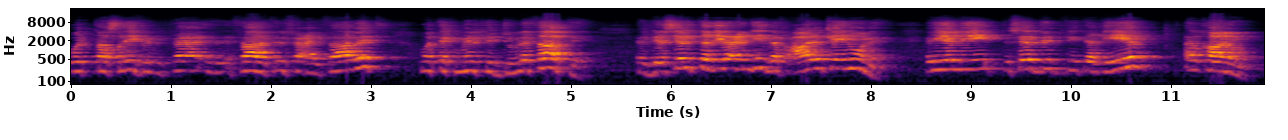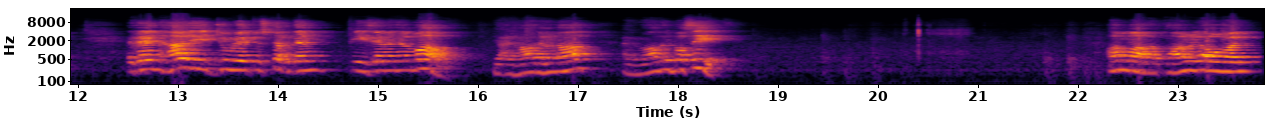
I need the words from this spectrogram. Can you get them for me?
والتصريف الثالث الفعل ثابت وتكملة الجملة ثابتة اللي يصير التغيير عندي بأفعال الكينونة هي اللي تسبب في تغيير القانون. إذا هذه الجملة تستخدم في زمن الماضي. يعني هذا هنا الماضي البسيط. أما القانون الأول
